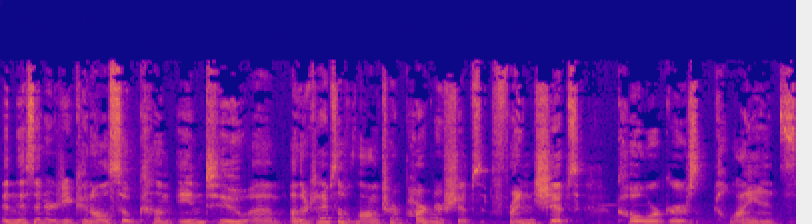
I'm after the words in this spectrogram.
And this energy can also come into um, other types of long-term partnerships, friendships, co-workers, clients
